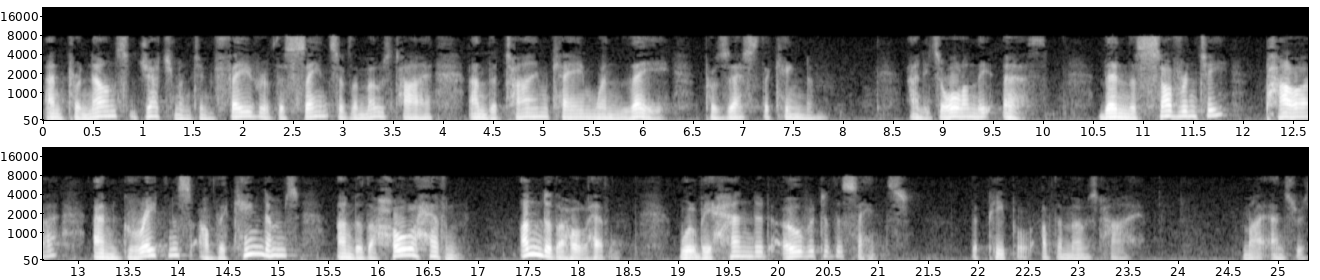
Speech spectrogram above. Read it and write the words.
and pronounced judgment in favor of the saints of the Most High, and the time came when they possessed the kingdom and it's all on the earth, then the sovereignty, power, and greatness of the kingdoms under the whole heaven, under the whole heaven, will be handed over to the saints, the people of the Most High. My answer is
